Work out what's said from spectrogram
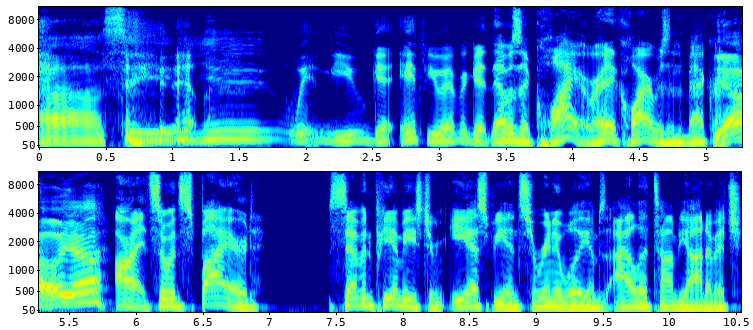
I see you. when you get, if you ever get, that was a choir, right? A choir was in the background. Yeah, oh yeah. All right, so inspired. 7 p.m. Eastern, ESPN, Serena Williams, Ajla Tomljanovic,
